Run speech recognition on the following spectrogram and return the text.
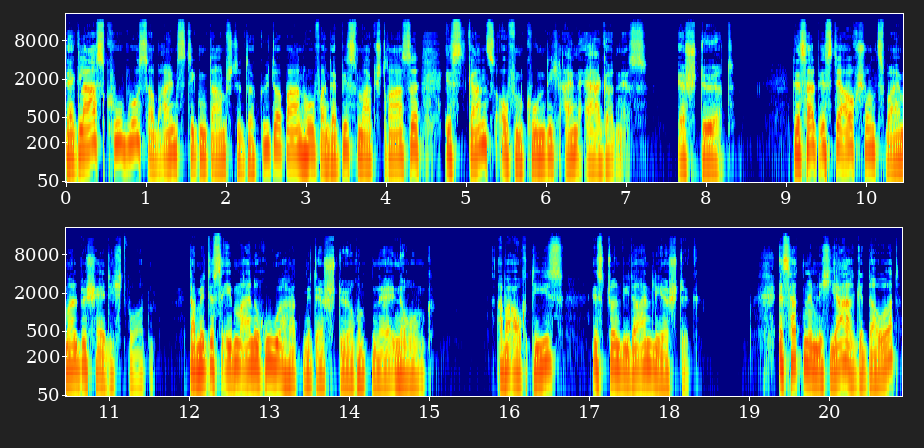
Der Glaskubus am einstigen Darmstädter Güterbahnhof an der Bismarckstraße ist ganz offenkundig ein Ärgernis. Er stört. Deshalb ist er auch schon zweimal beschädigt worden, damit es eben eine Ruhe hat mit der störenden Erinnerung. Aber auch dies ist schon wieder ein Lehrstück. Es hat nämlich Jahre gedauert,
